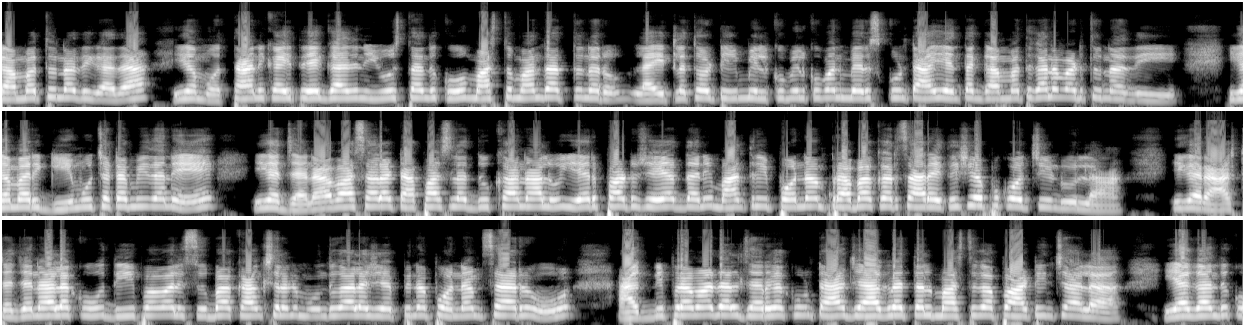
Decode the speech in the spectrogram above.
గమ్మత్తున్నది కదా ఇక మొత్తానికైతే గదిని చూస్తందుకు మస్తు మంది వస్తున్నారు లైట్లతోటి మిల్కు మిల్కుమని మెరుసుకుంటా ఎంత గమ్మత్తు కనబడుతున్నది. ఇక మరి గీ ముచ్చట మీదనే ఇక జనావాసాల టపాసుల దుకాణాలు ఏర్పాటు చేయొద్దని మంత్రి పొన్నం ప్రభాకర్ సార్ అయితే చెప్పుకొచ్చిండులా. ఇక రాష్ట్ర జనాలకు దీపావళి శుభాకాంక్షలను ముందుగాల చెప్పిన పొన్నం సారు అగ్ని ప్రమాదాలు జరగకుండా జాగ్రత్తలు మస్తుగా పాటించాలా. ఇక అందుకు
